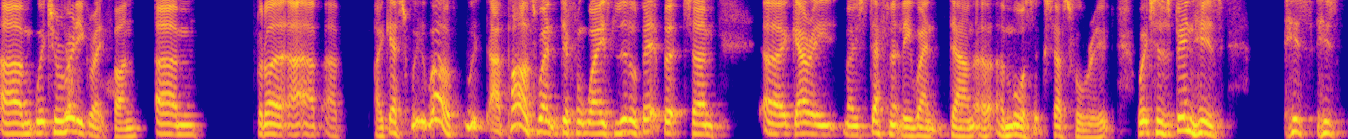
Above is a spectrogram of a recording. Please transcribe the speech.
Um, which were really great fun. Um, but I, I, I, I, guess we well, we, our paths went different ways a little bit. But um, uh, Gary most definitely went down a, a more successful route, which has been his his his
